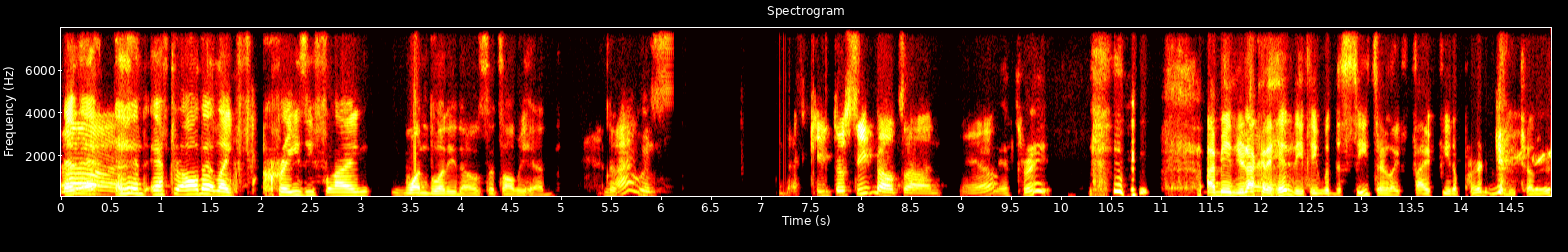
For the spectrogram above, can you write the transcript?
And, uh, and after all that like crazy flying, one bloody nose. That's all we had. I was keep those seatbelts on. Yeah, that's right. I mean, you're not going to hit anything when the seats are like five feet apart from each other.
